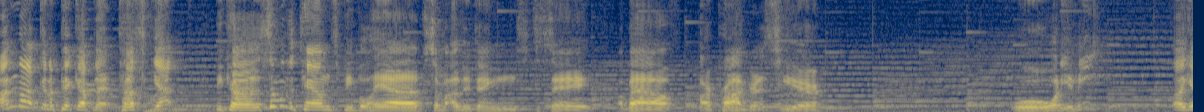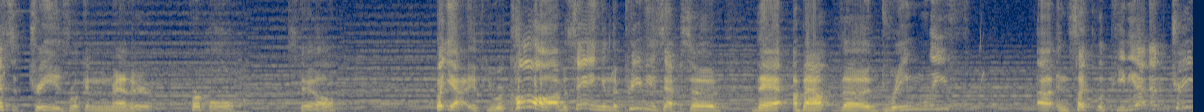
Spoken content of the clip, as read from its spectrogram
I'm not going to pick up that tusk yet because some of the townspeople have some other things to say about our progress here. Well, what do you mean? Well, I guess the tree's looking rather purple still. But yeah, if you recall, I was saying in the previous episode that about the Dreamleaf uh, encyclopedia entry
